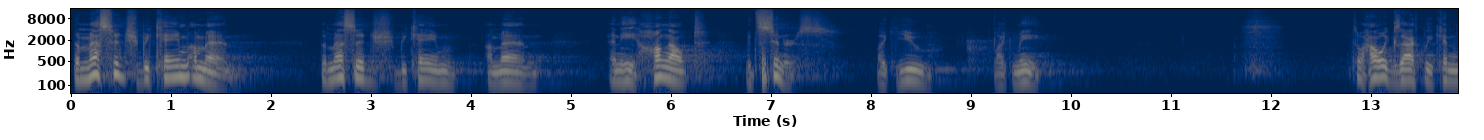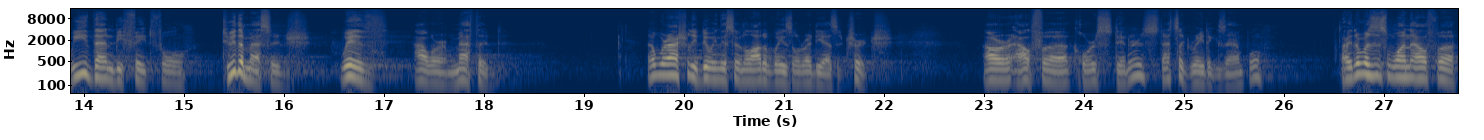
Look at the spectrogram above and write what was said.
The message became a man, the message became a man, and he hung out with sinners like you, like me. So, how exactly can we then be faithful to the message with our method? Now, we're actually doing this in a lot of ways already as a church. Our Alpha course dinners, that's a great example. Uh, there was this one Alpha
